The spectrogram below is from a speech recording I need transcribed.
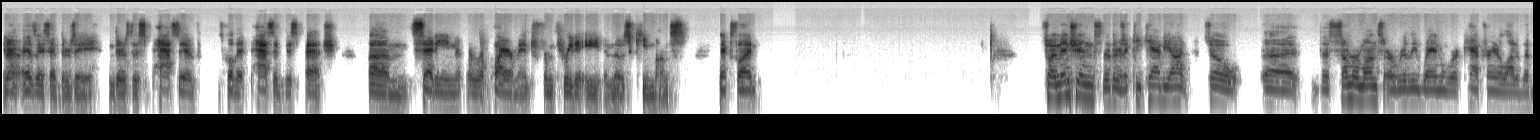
And as I said, there's a there's this passive, it's called a passive dispatch um, setting or requirement from three to eight in those key months. Next slide. So I mentioned that there's a key caveat. So uh, the summer months are really when we're capturing a lot of the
